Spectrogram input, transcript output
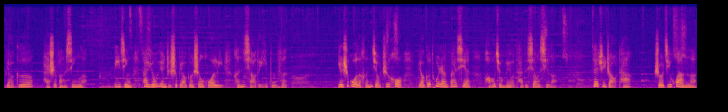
表哥还是放心了，毕竟他永远只是表哥生活里很小的一部分。也是过了很久之后，表哥突然发现好久没有他的消息了，再去找他，手机换了，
